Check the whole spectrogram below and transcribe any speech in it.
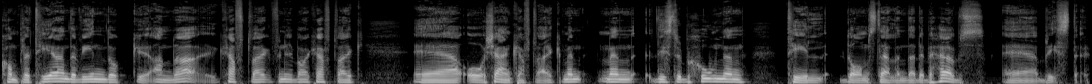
kompletterande vind och andra kraftverk, förnybara kraftverk eh, och kärnkraftverk. Men, men distributionen till de ställen där det behövs eh, brister.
